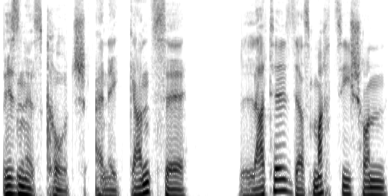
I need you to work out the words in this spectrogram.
Business Coach. Eine ganze Latte. Das macht sie schon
